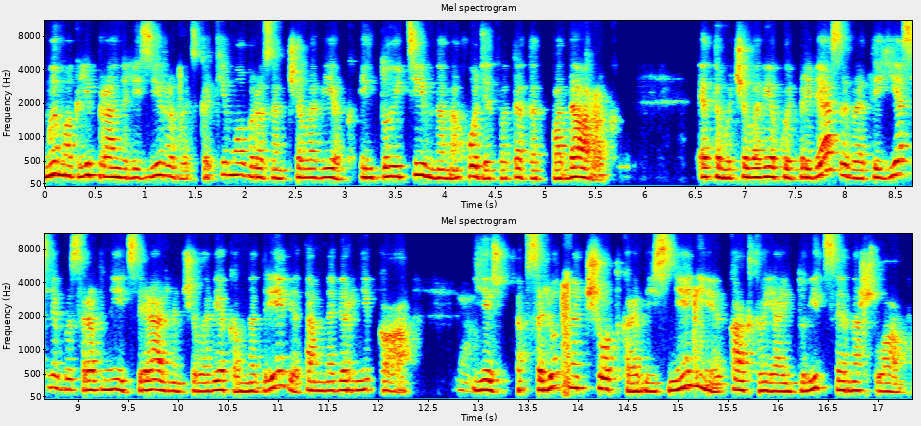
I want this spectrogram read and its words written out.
мы могли проанализировать, каким образом человек интуитивно находит вот этот подарок этому человеку и привязывает, и если бы сравнить с реальным человеком на древе, там наверняка да. есть абсолютно четкое объяснение, как твоя интуиция нашла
